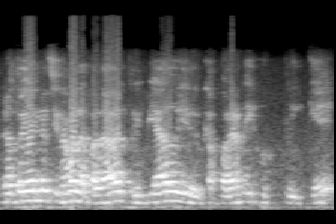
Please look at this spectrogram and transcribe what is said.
el otro día mencionamos la palabra tripeado y el caporal me dijo, ¿triqué?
